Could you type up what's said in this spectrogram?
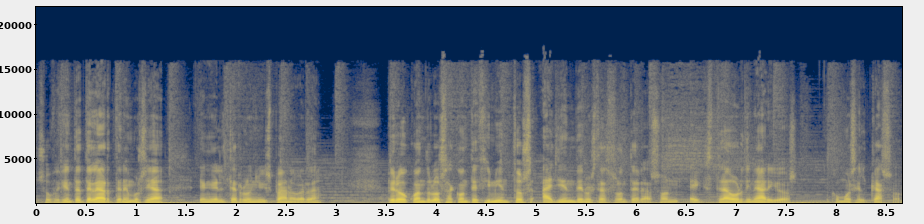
Suficiente telar tenemos ya en el terruño hispano, ¿verdad? Pero cuando los acontecimientos allende nuestras fronteras son extraordinarios, como es el caso,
